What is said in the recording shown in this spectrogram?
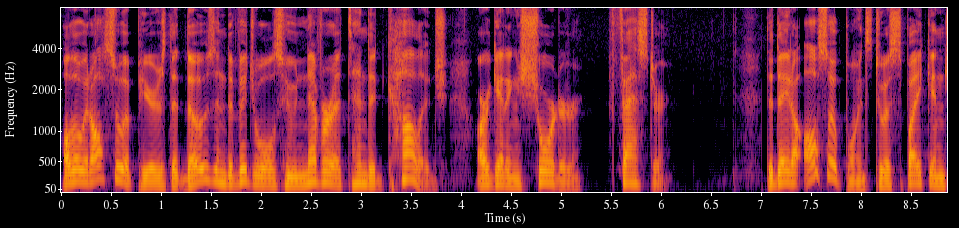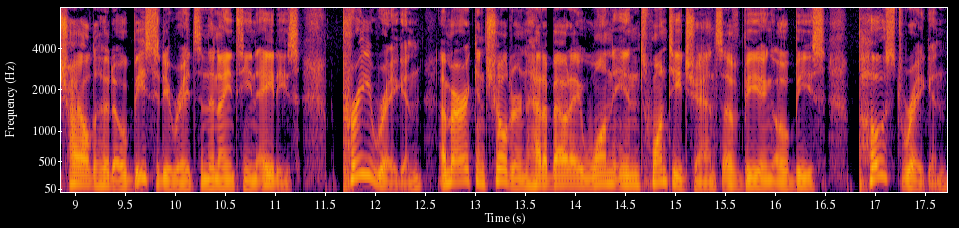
Although it also appears that those individuals who never attended college are getting shorter faster. The data also points to a spike in childhood obesity rates in the 1980s. Pre Reagan, American children had about a 1 in 20 chance of being obese. Post Reagan,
